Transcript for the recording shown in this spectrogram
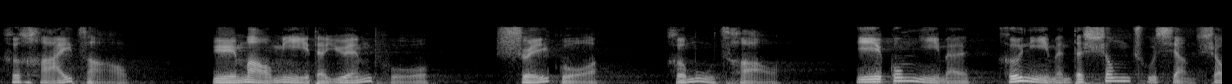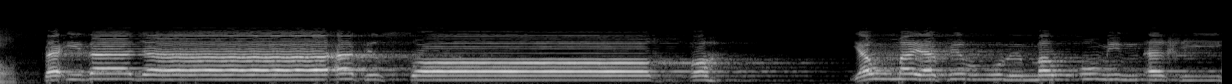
和海藻，与茂密的园圃、水果和牧草，以供你们和你们的牲畜享受。فإذا جاءت الصاخة يوم يفر المرء من أخيه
